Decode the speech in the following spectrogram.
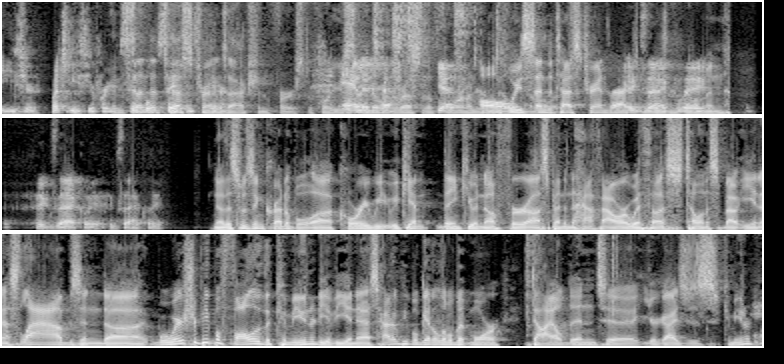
easier, much easier for you. And Simple, send a test transaction first before you and send over test. the rest of the yes. 400 Always send a test transaction. Exactly. Exactly. Exactly. No, this was incredible. Uh, Khori, we, we can't thank you enough for uh, spending the half hour with us, telling us about ENS Labs. And uh, where should people follow the community of ENS? How do people get a little bit more dialed into your guys' community?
